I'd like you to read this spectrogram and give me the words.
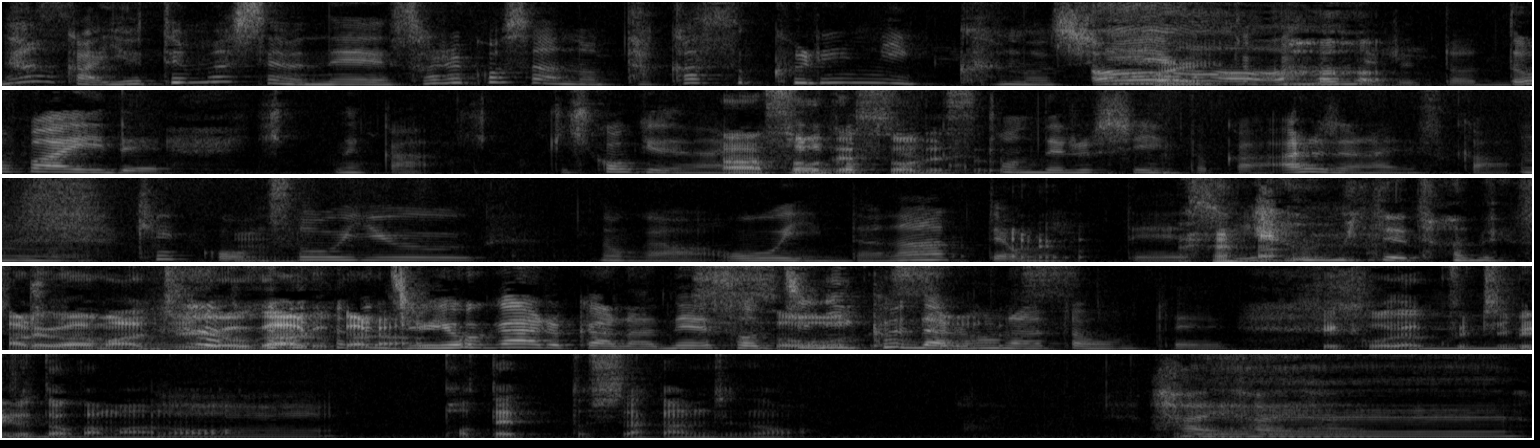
なんか言ってましたよね。それこそあの高須クリニックの CM とか見てると、ドバイでひなんかひ飛行機じゃない。あそうですそうです。飛んでるシーンとかあるじゃないですか、うん。結構うん。そういうのが多いんだなって思って CM 見てたんですけど。あれはまあ需要があるから。需要があるからねそっちに行くんだろうなと思って。結構だから唇とかもあのねポテッとした感じのはいはいはい。へ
